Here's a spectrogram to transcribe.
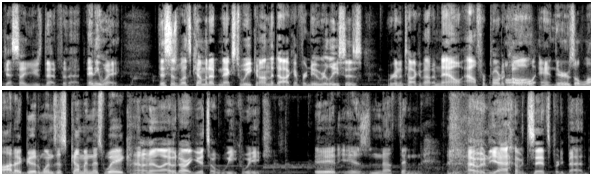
guess i used that for that anyway this is what's coming up next week on the docket for new releases we're going to talk about them now. Alpha Oh, protocol and there's a lot of good ones that's coming this week. i don't know. I would argue it's a weak week. It is nothing. i would yeah i would say it's pretty bad.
